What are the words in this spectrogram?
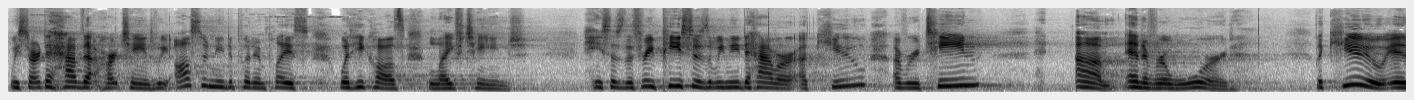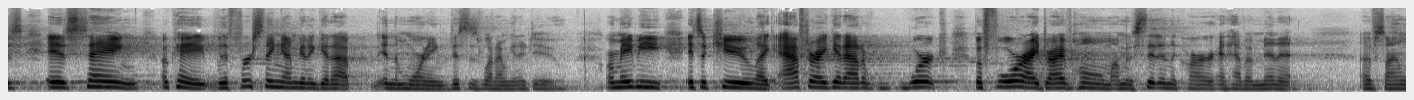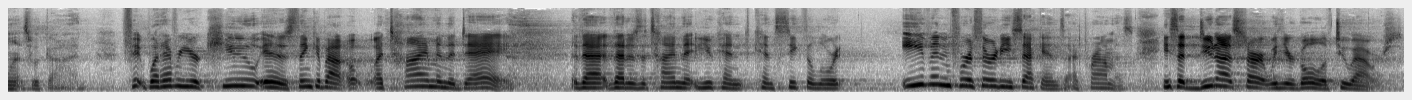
We start to have that heart change. We also need to put in place what he calls life change. He says the three pieces that we need to have are a cue, a routine, um, and a reward. The cue is, is saying, okay, the first thing I'm going to get up in the morning, this is what I'm going to do. Or maybe it's a cue like after I get out of work, before I drive home, I'm going to sit in the car and have a minute of silence with God. Whatever your cue is, think about a time in the day that, that is a time that you can, can seek the Lord even for 30 seconds, I promise. He said, Do not start with your goal of two hours.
